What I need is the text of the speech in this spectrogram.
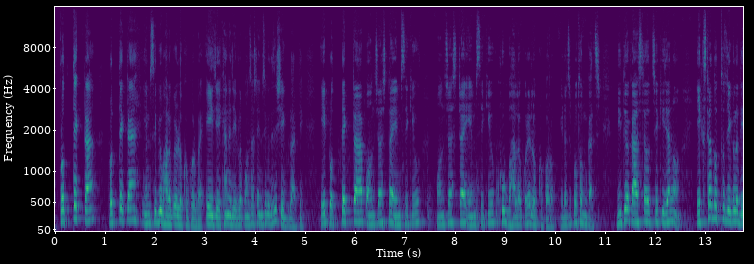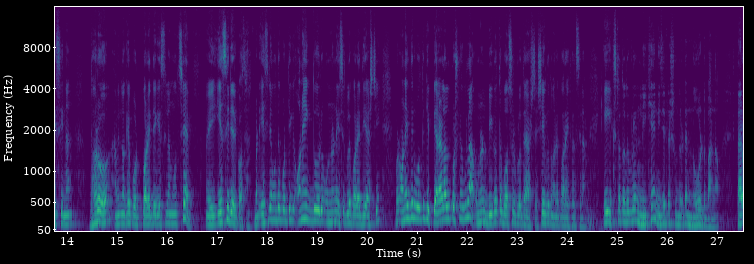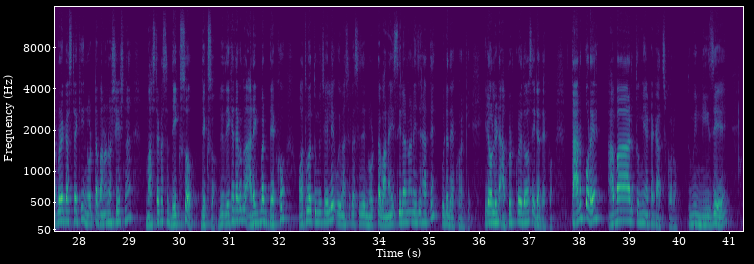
প্রত্যেকটা প্রত্যেকটা এমসিকিউ ভালো করে লক্ষ্য করবা। এই যে এখানে যেগুলো পঞ্চাশটা এমসিকিউ দিয়েছি, সেগুলো আর কি। এই প্রত্যেকটা পঞ্চাশটা এমসিকিউ পঞ্চাশটা এমসিকিউ খুব ভালো করে লক্ষ্য করো। এটা হচ্ছে প্রথম কাজ। দ্বিতীয় কাজটা হচ্ছে কি জানো? এক্সট্রা তথ্য যেগুলো দিছি না, ধরো আমি তোমাকে পড়- পড়াইতে গেছিলাম হচ্ছে এই এসিডের কথা। বাট এসিডের মধ্যে পড়তে গিয়ে অনেক দূর অন্যান্য এসিডগুলো পড়াই দিয়ে আসছি। বাট অনেক দূর বলতে কি প্যারালাল প্রশ্নগুলো অন্যান্য বিগত বছরগুলোতে আসছে, সেগুলো তোমার পড়াই ফেলছিলাম। এই এক্সট্রা তথ্যগুলো লিখে নিজেরটা সুন্দর একটা নোট বানাও। তারপরে কাজটা কি? নোটটা বানানো শেষ না? মাস্টার ক্লাসটা দেখছ? দেখছ। যদি দেখে থাকো তো আরেকবার দেখো, অথবা তুমি চাইলে ওই মাস্টার ক্লাসে যে নোটটা বানাইছিলা না নিজের হাতে, ওইটা দেখো আর কি। এটা অলরেডি আপলোড করে দেওয়া এটা দেখো। তারপরে আবার তুমি একটা কাজ করো। তুমি নিজে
